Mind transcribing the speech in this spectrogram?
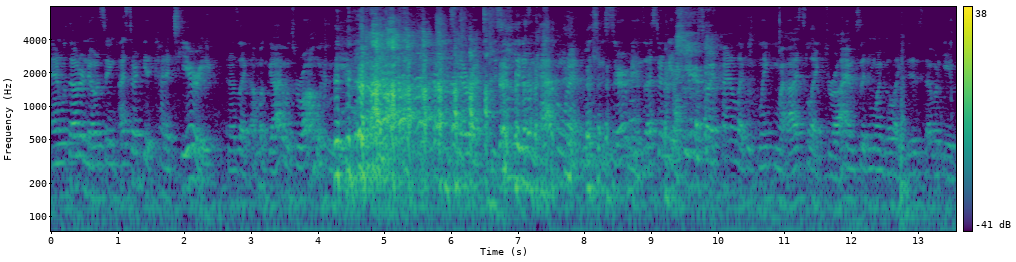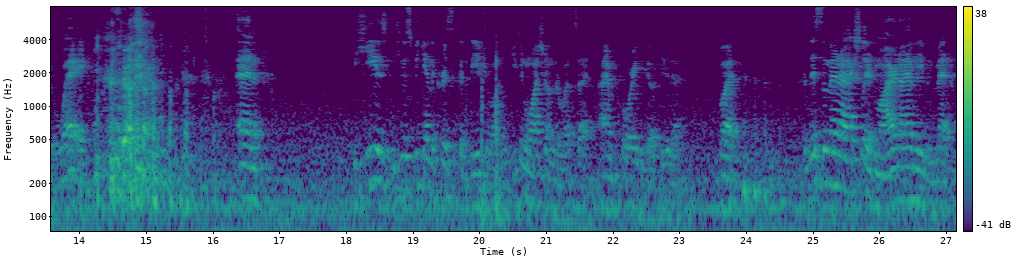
and without her noticing, I started to get kind of teary. And I was like, I'm a guy, what's wrong with me? it's never, this usually doesn't happen when I listen to sermons. I started to get teary, so I kind of like was blinking my eyes to like dry them because I didn't want to go like this. That would have gave it away. and he is he was speaking at the Crystal Cathedral. You can watch it on their website. I implore you to go do that. But this is a man I actually admire, and I haven't even met him.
